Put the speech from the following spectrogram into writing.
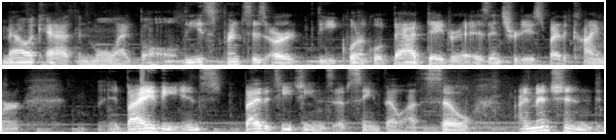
Malacath, and Molag Bal. These princes are the quote unquote bad Daedra as introduced by the Chimer by the ins- by the teachings of Saint Veloth. So I mentioned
